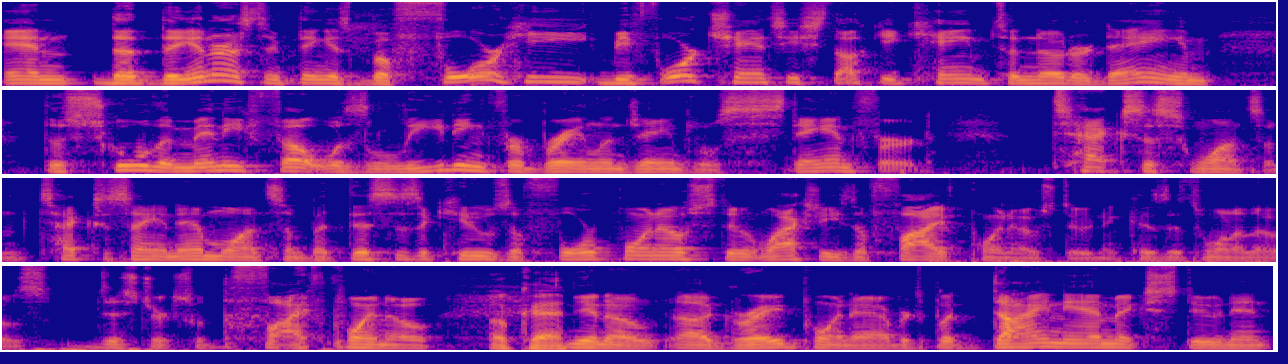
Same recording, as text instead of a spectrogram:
And the the interesting thing is before he before Chansi Stuckey came to Notre Dame, the school that many felt was leading for Braylon James was Stanford. Texas wants him. Texas A&M wants him. But this is a kid who's a 4.0 student. Well, actually, he's a 5.0 student because it's one of those districts with the 5.0, okay. you know, uh, grade point average. But dynamic student.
